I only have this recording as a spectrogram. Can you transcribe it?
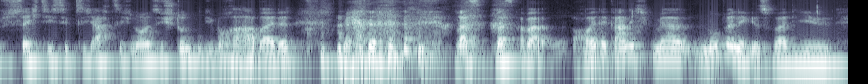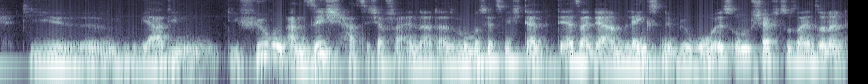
60, 70, 80, 90 Stunden die Woche arbeitet, was, was aber heute gar nicht mehr notwendig ist, weil die, die, äh, ja, die, die Führung an sich hat sich ja verändert. Also man muss jetzt nicht der, der sein, der am längsten im Büro ist, um Chef zu sein, sondern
